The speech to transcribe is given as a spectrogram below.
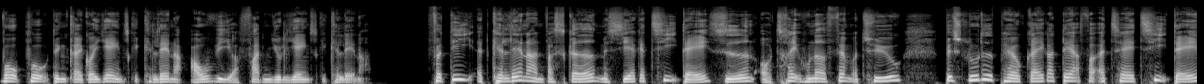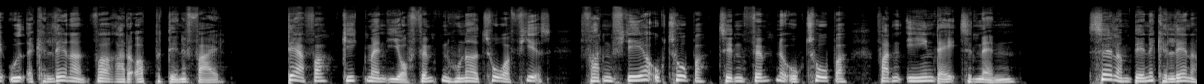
hvorpå den gregorianske kalender afviger fra den julianske kalender. Fordi at kalenderen var skrevet med cirka 10 dage siden år 325, besluttede Pave Gregor derfor at tage 10 dage ud af kalenderen for at rette op på denne fejl. Derfor gik man i år 1582 fra den 4. oktober til den 15. oktober fra den ene dag til den anden. Selvom denne kalender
